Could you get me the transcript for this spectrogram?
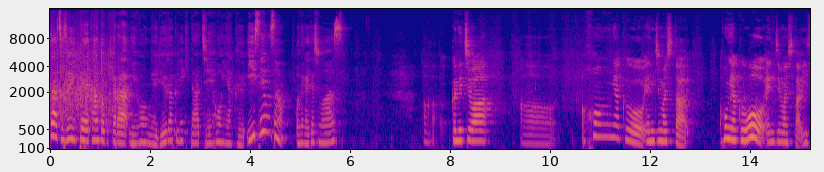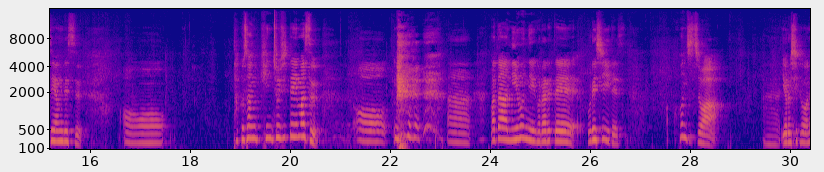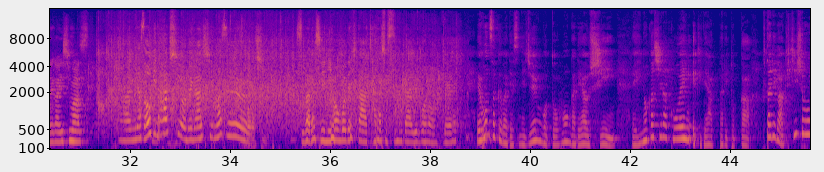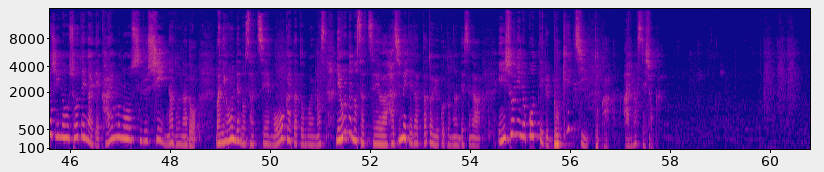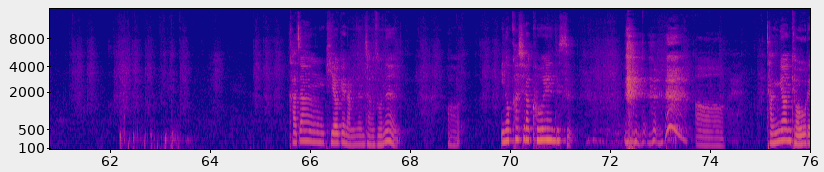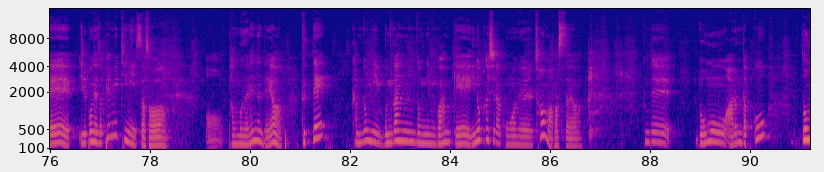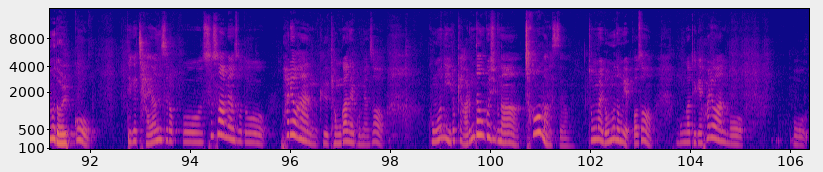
さあ続いて韓国から日本へ留学に来たチェ翻訳イ・セヨンさんお願いいたします。あこんにちは。あ翻訳を演じました。翻訳を演じましたイ・セヨンです。あたくさん緊張しています。あ あまた日本に来られて嬉しいです。本日はあよろしくお願いします。はい皆さん大きな拍手をお願いします。素晴らしい。日本語でした。チャラシスミダイボノで。え本作はですね純子と本が出会うシーン。え井の頭公園駅であったりとか2人が吉祥寺の商店街で買い物をするシーンなどなど、まあ、日本での撮影も多かったと思います。日本での撮影は初めてだったということなんですが印象に残っているロケ地とかありますでしょうか？ 가장 기억에 남는 장소는 어, 이노카시라 코엔です. 어, 작년 겨울에 일본에서 팬미팅이 있어서 어, 방문을 했는데요. 그때 감독님, 문 감독님과 함께 이노카시라 공원을 처음 와봤어요. 근데 너무 아름답고 너무 넓고 되게 자연스럽고 수수하면서도 화려한 그 경관을 보면서 공원이 이렇게 아름다운 곳이구나 처음 알았어요. 정말 너무너무 예뻐서 뭔가 되게 화려한 뭐, 뭐,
